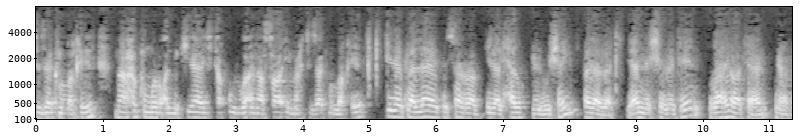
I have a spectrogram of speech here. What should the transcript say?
جزاكم الله خير. ما حكم وضع المكياج تقول وأنا صائمة جزاكم الله خير. إذا كان لا يتسرب إلى الحلق منه شيء فلا بأس لأن الشفتين ظاهرتان. نعم.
